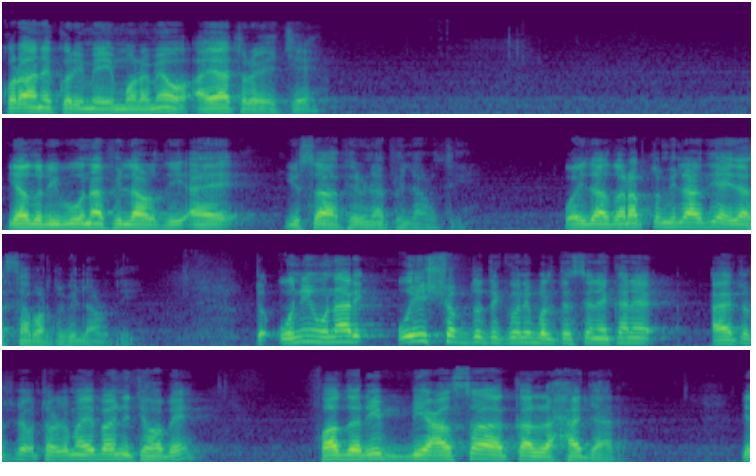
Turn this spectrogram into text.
কোরআনে করিমে এই মরমেও আয়াত রয়েছে। ইয়াদ রিবুনা ফিলাউদ্দি আয় ইউসা ফিরুনা ফিলাউদ্দি ওইদা দরাব তুমি ফিলাউদ্দি আইদা সাফর তুমি ফিলাউদ্দি তো উনি ওনার ওই শব্দ থেকে উনি বলতেছেন, এখানে তর্জমা এবার নিতে হবে ফদরিব্বি আসা কাল হাজার যে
